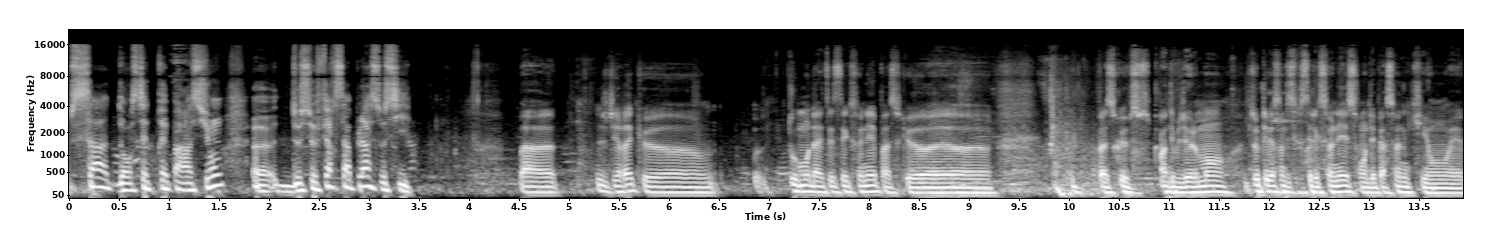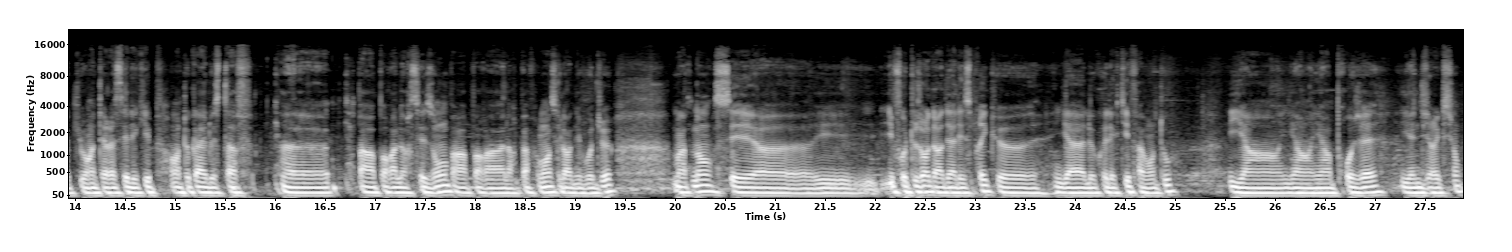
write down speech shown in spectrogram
ça dans cette préparation euh, de se faire sa place aussi? Bah, je dirais que euh, tout le monde a été sélectionné parce que euh, parce que individuellement, toutes les personnes sélectionnées sont des personnes qui ont, qui ont intéressé l'équipe, en tout cas le staff, par rapport à leur saison, par rapport à leur performance et leur niveau de jeu. Maintenant, c'est, il faut toujours garder à l'esprit qu'il y a le collectif avant tout il y, a un, projet, il y a une direction.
